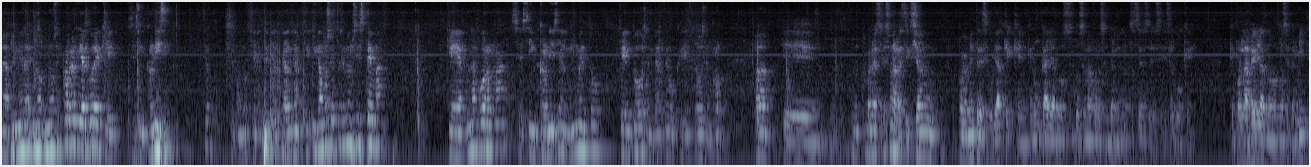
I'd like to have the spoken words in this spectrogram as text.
La primera, no, no se corre el riesgo de que se sincronice, ¿cierto? Segundo, que, digamos esto es en un sistema que de alguna forma se sincronice en algún momento, queden todos en verde o queden todos en rojo. Ah, eh, bueno, es, una restricción obviamente de seguridad que, que, nunca haya dos, dos, semáforos en verde, entonces es, algo que, que, por las reglas no, no, se permite.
